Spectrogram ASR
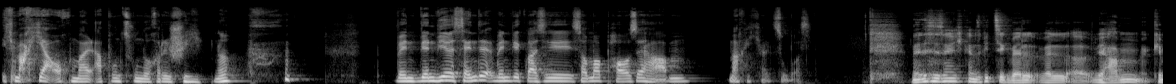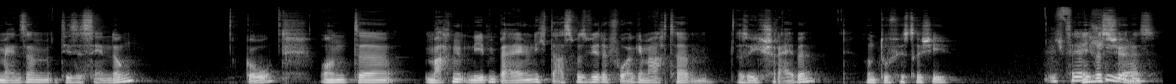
ich mache ja auch mal ab und zu noch Regie, ne? wenn, wenn wir Sende, wenn wir quasi Sommerpause haben, mache ich halt sowas. Nein, das ist eigentlich ganz witzig, weil, weil äh, wir haben gemeinsam diese Sendung, Go, und äh, machen nebenbei eigentlich das, was wir davor gemacht haben. Also ich schreibe und du führst Regie. Ich was Regie, ja. Schönes.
